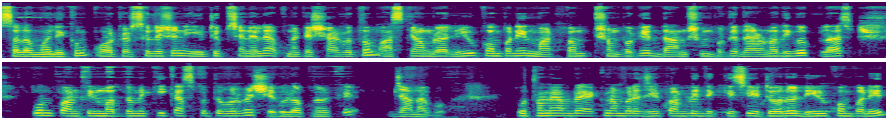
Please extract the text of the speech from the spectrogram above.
আসসালামু আলাইকুম। ওয়াটার সলিউশন ইউটিউব চ্যানেলে আপনাকে স্বাগতম। আজকে আমরা লিউ কোম্পানির মাঠ পাম্প সম্পর্কে, দাম সম্পর্কে ধারণা দিব, প্লাস কোন পাম্পটির মাধ্যমে কি কাজ করতে পারবেন সেগুলো আপনাকে জানাব। প্রথমে আমরা এক নম্বরে যে পাম্পটি দেখতেছি, এটা হলো লিউ কোম্পানির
